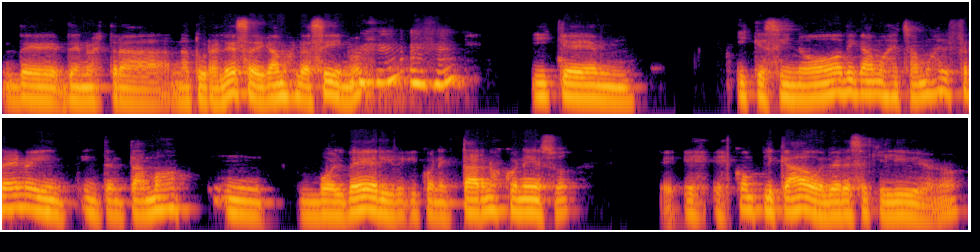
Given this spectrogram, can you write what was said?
de, de nuestra naturaleza, digámoslo así, ¿no? Y que y que si no, digamos, echamos el freno e intentamos mm, volver y, conectarnos con eso, e, es, complicado volver a ese equilibrio, ¿no?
